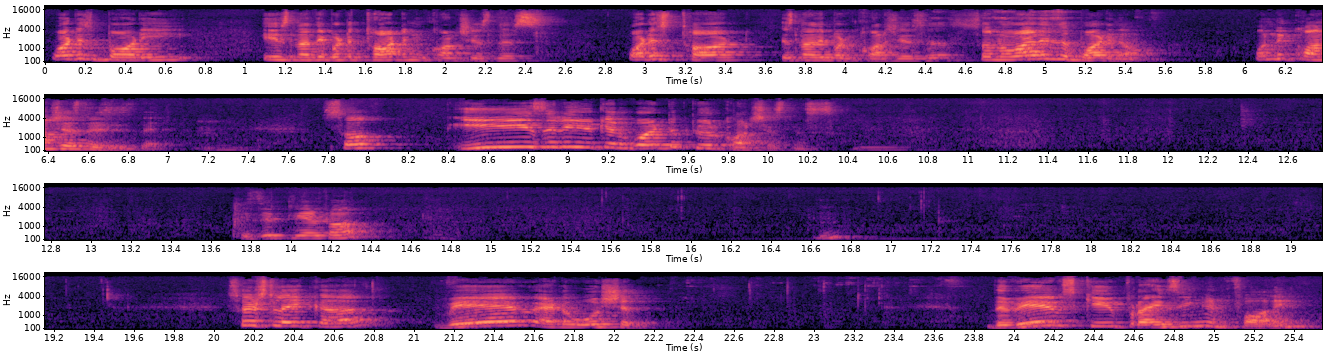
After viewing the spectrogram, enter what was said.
What is body? Is nothing but a thought in consciousness. What is thought? Is nothing but consciousness. So now what is the body now? Only consciousness is there. So easily you can go into pure consciousness. Is it clear to all? Hmm? So it's like a wave and an ocean. The waves keep rising and falling.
